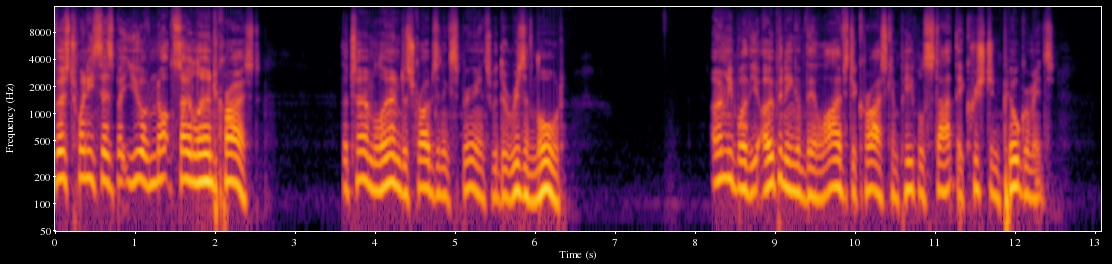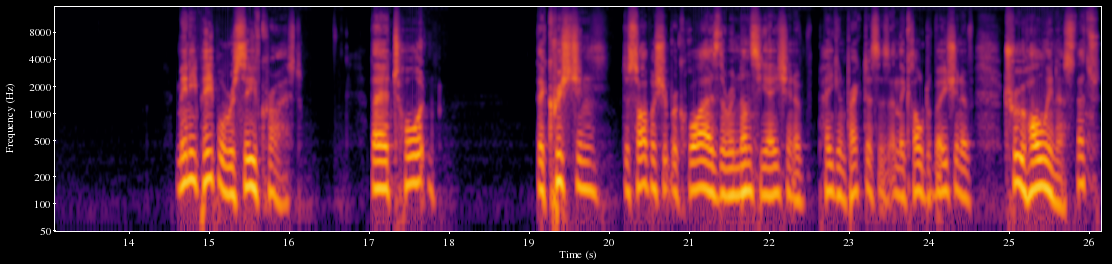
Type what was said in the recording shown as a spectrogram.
Verse 20 says, But you have not so learned Christ. The term learn describes an experience with the risen Lord. Only by the opening of their lives to Christ can people start their Christian pilgrimage. Many people receive Christ. They are taught that Christian discipleship requires the renunciation of pagan practices and the cultivation of true holiness. That's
